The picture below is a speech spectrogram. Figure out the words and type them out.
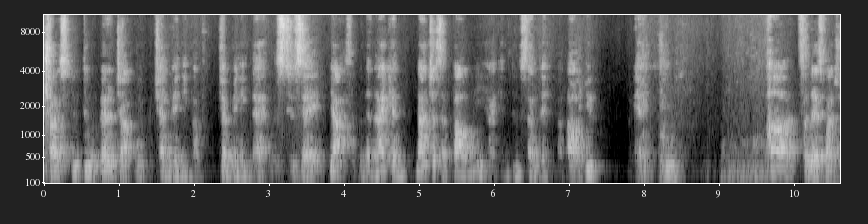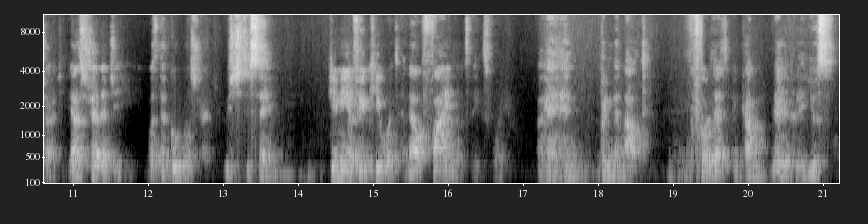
tries to do a better job with championing of championing that is to say, yeah, so then I can not just about me, I can do something about you. Okay. Mhm. Uh, so that's one strategy. The other strategy was the Google strategy, which is to say, give me a few keywords and I'll find those things for you. Okay, and bring them out. Of course, that's become really, really useful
